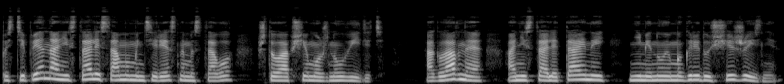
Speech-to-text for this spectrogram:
Постепенно они стали самым интересным из того, что вообще можно увидеть. А главное, они стали тайной неминуемо грядущей жизни.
